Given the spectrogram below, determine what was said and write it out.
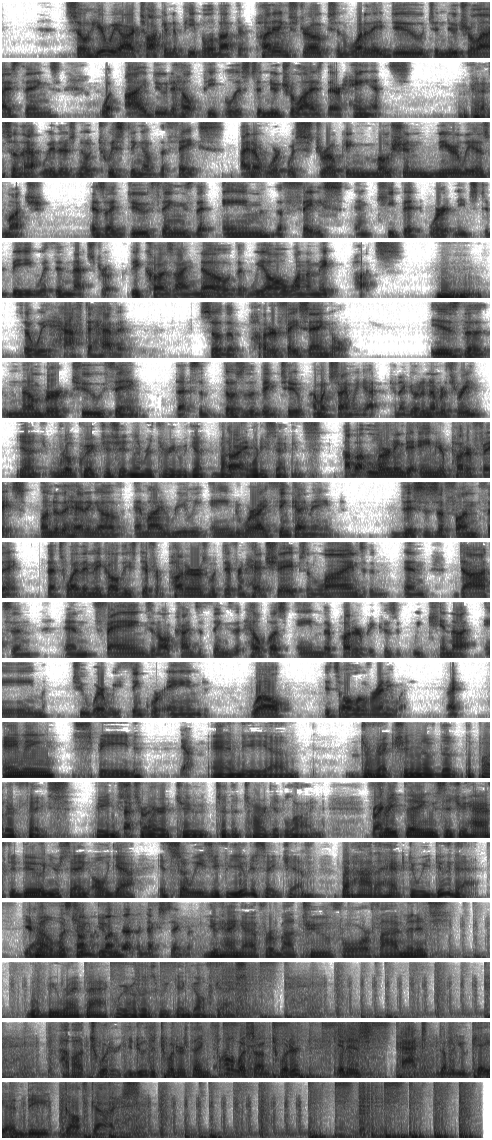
So here we are talking to people about their putting strokes and what do they do to neutralize things. What I do to help people is to neutralize their hands. Okay. So that way there's no twisting of the face. I don't work with stroking motion nearly as much as I do things that aim the face and keep it where it needs to be within that stroke because I know that we all want to make putts. Mhm. So we have to have it. So the putter face angle is the number two thing. That's the those are the big two. How much time we got? Can I go to number three? Yeah. Real quick, just hit number three. We got about right. forty seconds. How about learning to aim your putter face under the heading of Am I really aimed where I think I'm aimed? This is a fun thing. That's why they make all these different putters with different head shapes and lines and, and dots and, and fangs and all kinds of things that help us aim the putter because if we cannot aim to where we think we're aimed, well, it's all over anyway, right? Aiming, speed, Yeah. and the um, direction of the the putter face being That's square to to the target line. Right. Three things that you have to do, and you're saying, "Oh yeah, it's so easy for you to say, Jeff." But how the heck do we do that? well, let's what you talk do, about that in the next segment. you hang out for about two, four, five minutes. We'll be right back. We are those weekend golf guys. How about Twitter? You do the Twitter thing. Follow us on Twitter. It is at WKND Golf Guys.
